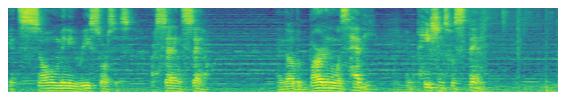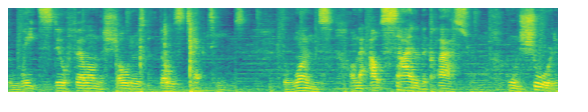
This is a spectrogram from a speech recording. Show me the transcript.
Yet so many resources are setting sail. And though the burden was heavy and patience was thin, the weight still fell on the shoulders of those tech teams, the ones on the outside of the classroom who ensured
